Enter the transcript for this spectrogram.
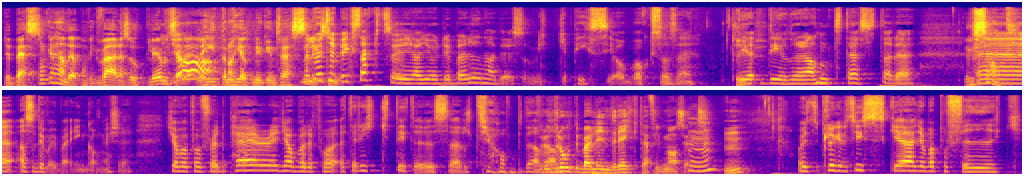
Det bästa som kan hända är att man fick världens upplevelse Mm. Ja. eller hitta något helt nytt intresse Men det var liksom. typ exakt så jag gjorde i Berlin hade jag så mycket pissjobb också så här. Typ? De- Deodoranttestade. Är det sant? Eh, alltså det var ju bara en gång i och sig. Jobbade på Fred Perry, jobbade på ett riktigt uselt jobb där För du man... drog till Berlin direkt efter gymnasiet? Mm. Och jag pluggade tyska, jobbade på fik.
